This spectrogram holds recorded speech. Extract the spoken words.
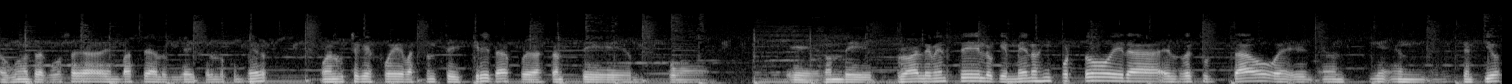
alguna otra cosa en base a lo que ya dijeron los compañeros, una lucha que fue bastante discreta, fue bastante como eh, donde probablemente lo que menos importó era el resultado en, en, en, en sentido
